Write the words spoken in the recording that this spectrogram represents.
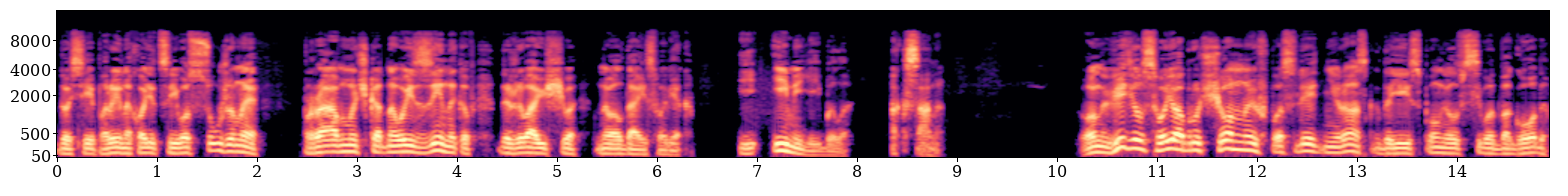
до сей поры находится его суженая, правнучка одного из иноков, доживающего на Валдаисва век. И имя ей было Оксана. Он видел свою обрученную в последний раз, когда ей исполнилось всего два года.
